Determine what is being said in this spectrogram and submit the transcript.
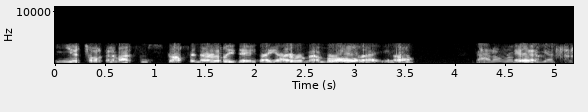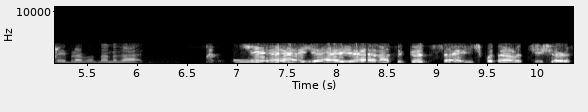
You're talking about some stuff in the early days. I I remember all of that. You know. I don't remember Yeah. yesterday, but I remember that. Yeah, yeah, yeah. That's a good saying. You should put that on a T-shirt or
